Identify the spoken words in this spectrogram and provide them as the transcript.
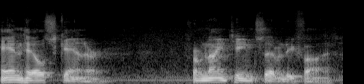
handheld scanner from 1975.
